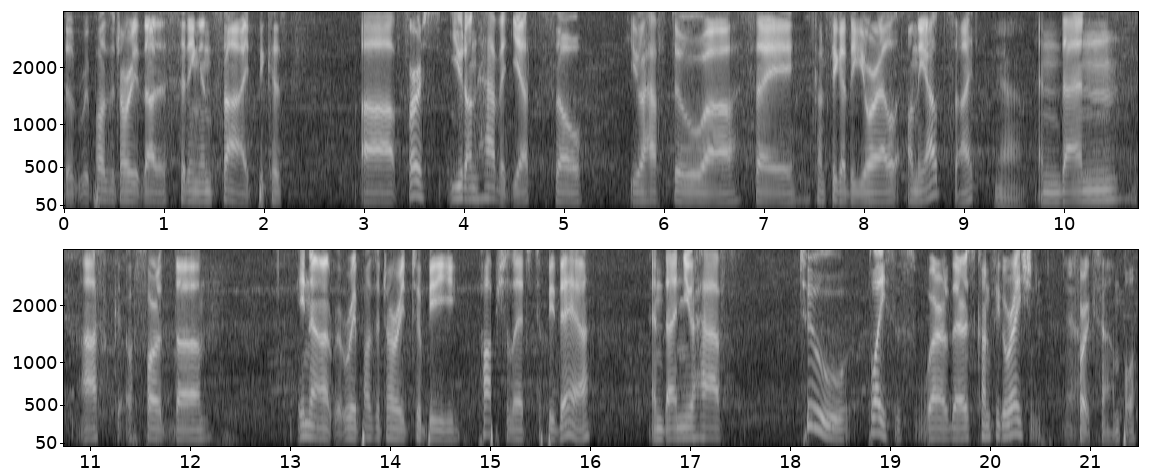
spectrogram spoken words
the repository that is sitting inside, because uh, first you don't have it yet, so you have to uh, say configure the URL on the outside, yeah. and then ask for the inner repository to be populated to be there, and then you have two places where there's configuration, yeah. for example,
